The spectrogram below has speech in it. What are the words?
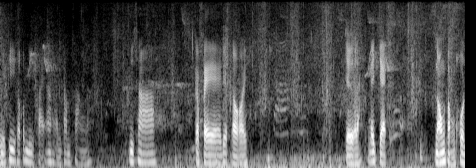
นี่พี่เขาก็มีขายอาหารตามสั่งนะมีชากาแฟเรียบร้อย เจอละได้แจกน้องสองคน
